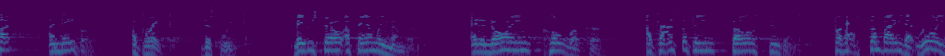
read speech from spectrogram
cut a neighbor a break this week. Maybe show a family member, an annoying coworker, a gossiping fellow student, perhaps somebody that really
